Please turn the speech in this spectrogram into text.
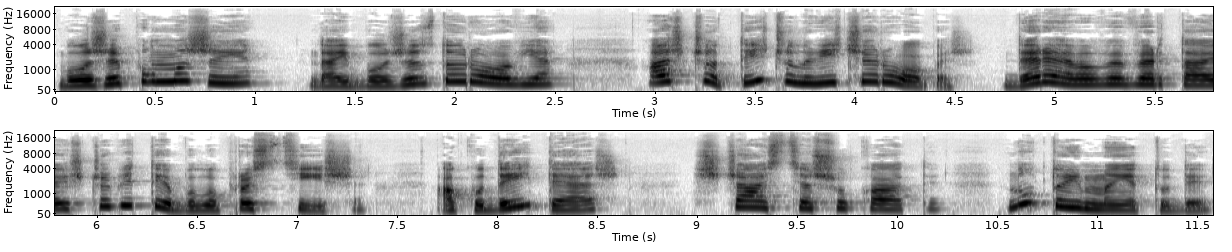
Боже, поможи, дай Боже здоров'я. А що ти, чоловіче, робиш? Дерева вивертаєш, щоб іти було простіше. А куди йдеш? Щастя шукати. Ну, то й ми туди.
